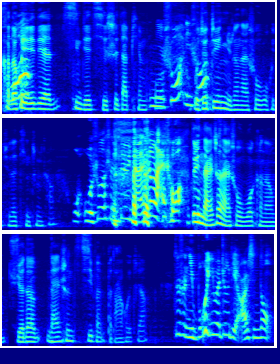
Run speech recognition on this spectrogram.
可能会有一点性别歧视加偏颇。你说，你说，我觉得对于女生来说，我会觉得挺正常的。我我说的是对于男生来说，对于男生来说，我可能觉得男生基本不大会这样，就是你不会因为这个点而心动，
